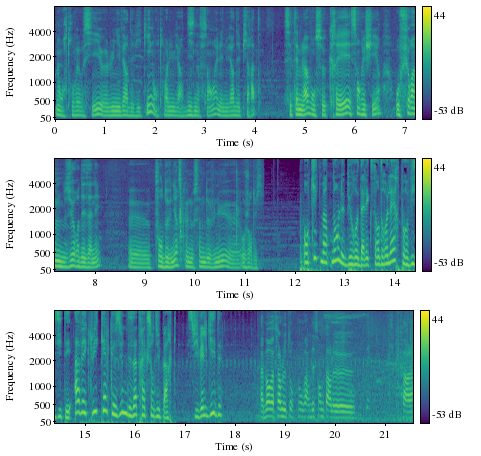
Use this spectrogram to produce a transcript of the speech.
mais on va retrouver aussi euh, l'univers des Vikings, on retrouvera l'univers 1900 et l'univers des pirates. Ces thèmes-là vont se créer et s'enrichir au fur et à mesure des années euh, pour devenir ce que nous sommes devenus aujourd'hui. On quitte maintenant le bureau d'Alexandre Lair pour visiter avec lui quelques-unes des attractions du parc. Suivez le guide. Ah ben on va faire le tour, on va redescendre par le. par là.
